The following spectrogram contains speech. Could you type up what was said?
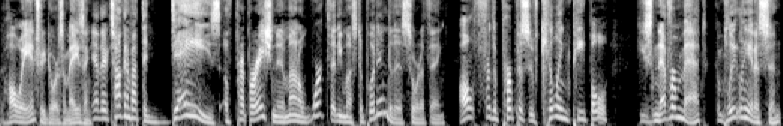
the hallway entry door is amazing. Yeah, they're talking about the days of preparation and amount of work that he must have put into this sort of thing. All for the purpose of killing people he's never met, completely innocent,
